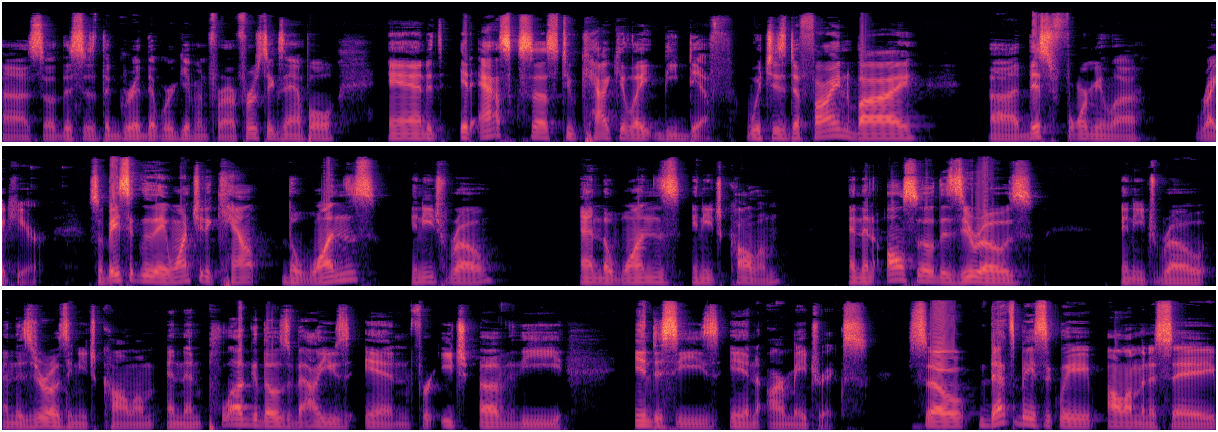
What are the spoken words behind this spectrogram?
Uh, so this is the grid that we're given for our first example, and it, it asks us to calculate the diff, which is defined by uh, this formula right here. So basically, they want you to count the ones in each row and the ones in each column, and then also the zeros in each row and the zeros in each column, and then plug those values in for each of the indices in our matrix. So that's basically all I'm going to say.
